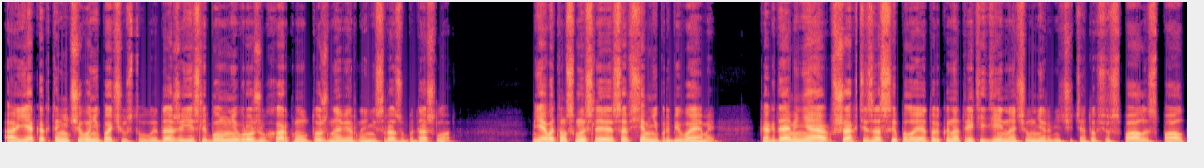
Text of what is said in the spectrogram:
А я как-то ничего не почувствовал, и даже если бы он мне в рожу харкнул, тоже, наверное, не сразу бы дошло. Я в этом смысле совсем непробиваемый. Когда меня в шахте засыпало, я только на третий день начал нервничать, а то все спал и спал.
